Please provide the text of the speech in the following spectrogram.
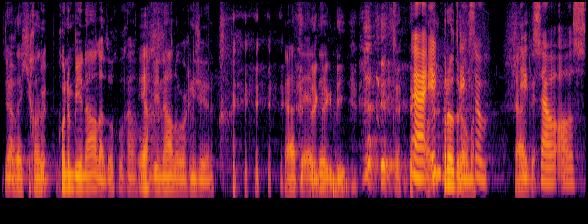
Ja, dat je gewoon... Gewoon een biennale, toch? We gaan een biennale organiseren. ja, het, ik denk het niet. Ja, ik, ik, zou, ik zou als...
